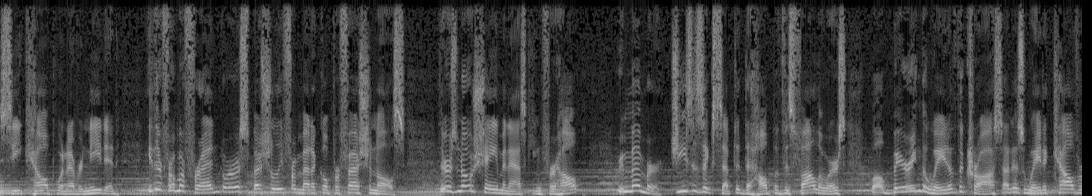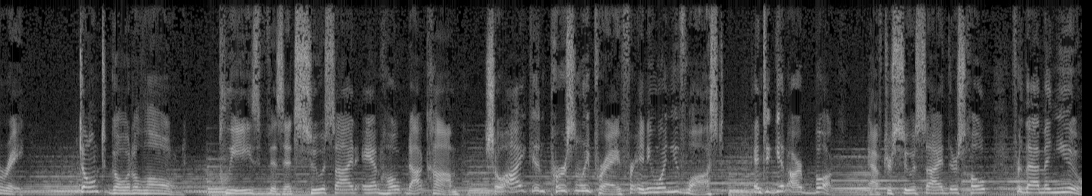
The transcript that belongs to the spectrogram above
Seek help whenever needed, either from a friend or especially from medical professionals. There is no shame in asking for help. Remember, Jesus accepted the help of his followers while bearing the weight of the cross on his way to Calvary. Don't go it alone. Please visit suicideandhope.com so I can personally pray for anyone you've lost and to get our book, After Suicide, There's Hope for Them and You,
